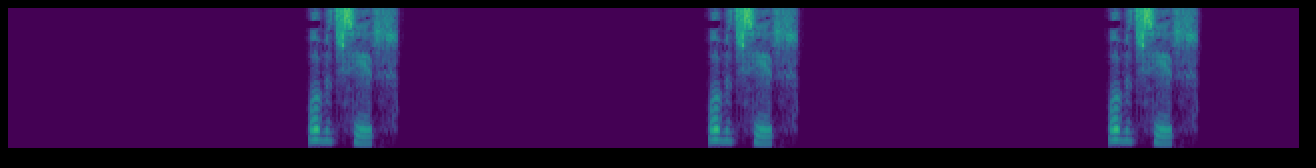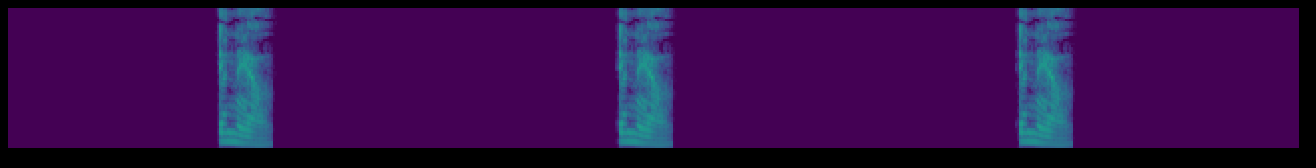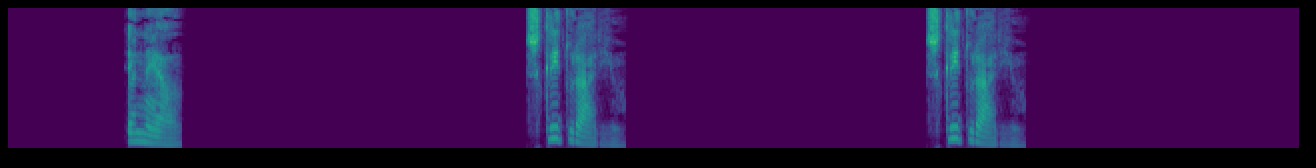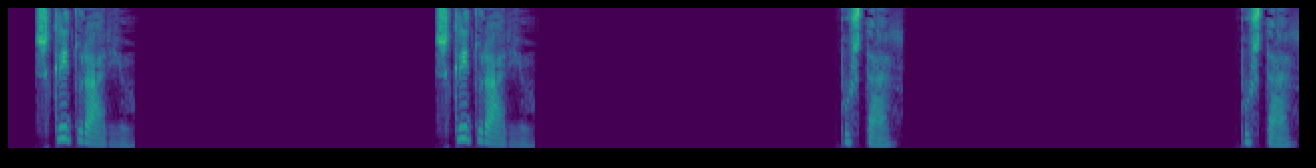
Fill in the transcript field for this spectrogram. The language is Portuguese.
Obedecer. Obedecer. Obedecer. Anel. Anel. Anel. Anel escriturário. Escriturário. Escriturário. Escriturário. Postar. Postar.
